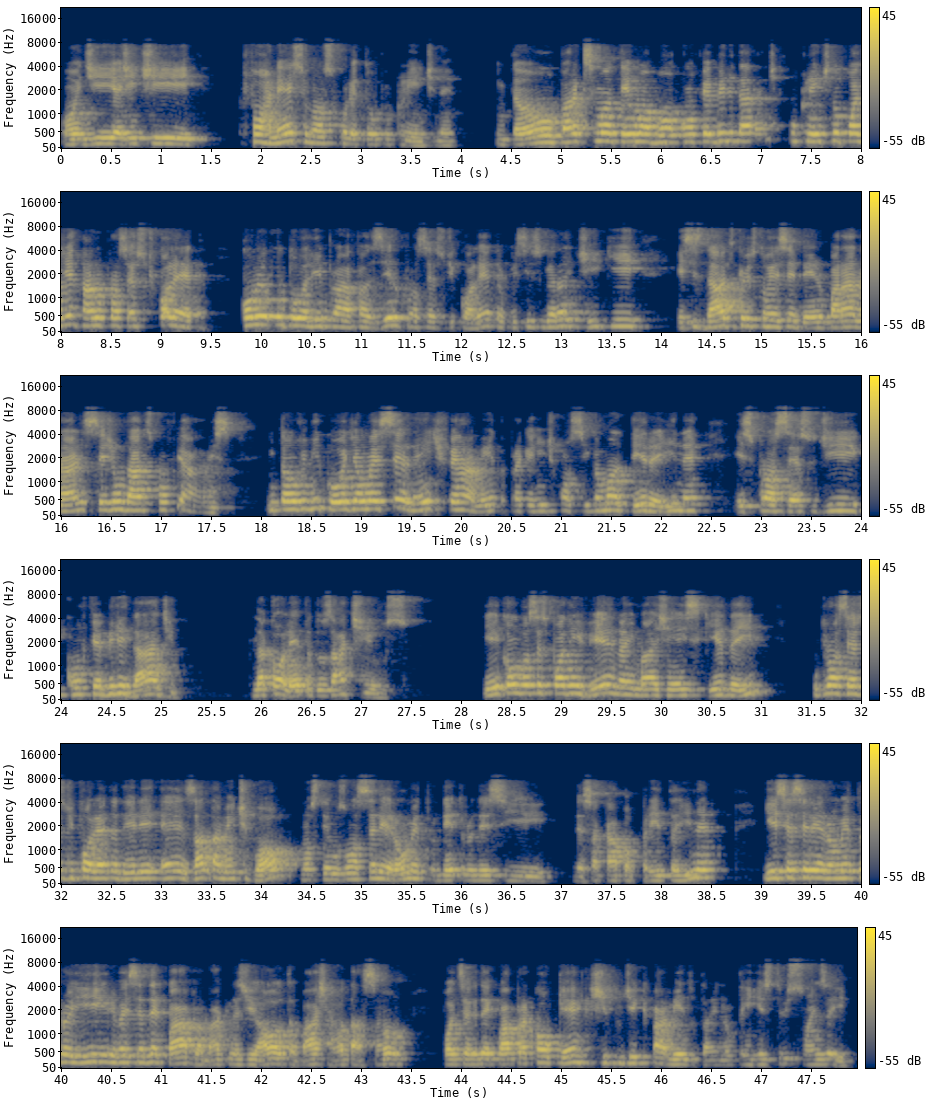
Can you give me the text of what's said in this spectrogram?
onde a gente fornece o nosso coletor para o cliente, né? Então, para que se mantenha uma boa confiabilidade, o cliente não pode errar no processo de coleta. Como eu não estou ali para fazer o processo de coleta, eu preciso garantir que esses dados que eu estou recebendo para análise sejam dados confiáveis. Então, o VibCode é uma excelente ferramenta para que a gente consiga manter aí, né, esse processo de confiabilidade na coleta dos ativos. E aí, como vocês podem ver na imagem à esquerda aí, o processo de coleta dele é exatamente igual. Nós temos um acelerômetro dentro desse, dessa capa preta aí, né? E esse acelerômetro aí, ele vai se adequar para máquinas de alta, baixa rotação, pode se adequar para qualquer tipo de equipamento, tá? E não tem restrições aí.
